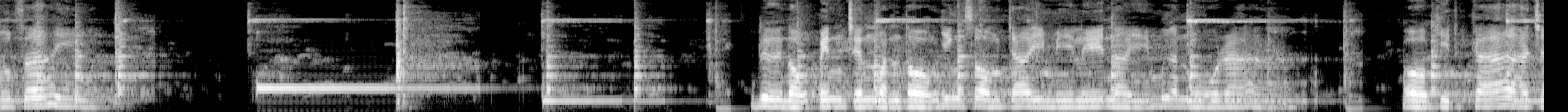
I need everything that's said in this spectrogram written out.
งสัยหรือน้องเป็นเช่นวันทองยิ่งส่องใจมีเลในเหมือนโมรา โอคิดกาใจ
